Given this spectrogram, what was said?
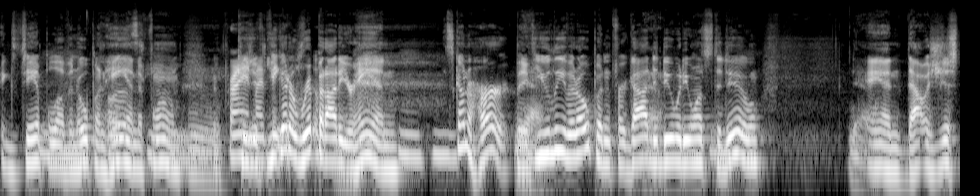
example of an open hand. Closed If, hand. Prying because if you got to fingers rip it out of your hand, it's going to hurt. But if you leave it open for God to do what He wants to do, Yeah. and that was just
